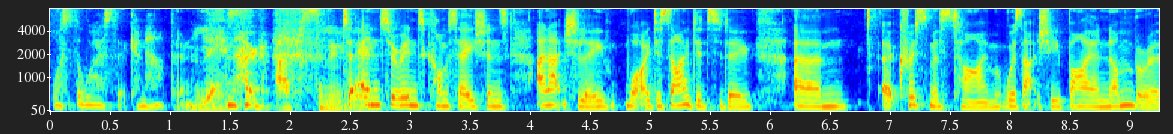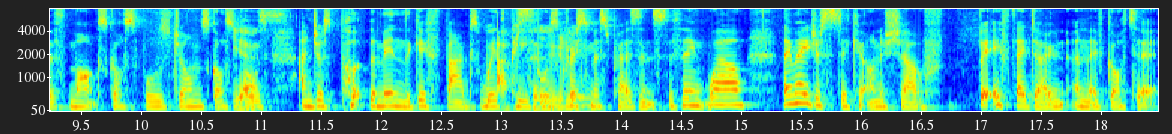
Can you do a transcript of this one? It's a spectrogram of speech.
what's the worst that can happen? Yes, you know, absolutely. To enter into conversations. And actually, what I decided to do um, at Christmas time was actually buy a number of Mark's Gospels, John's Gospels, yes. and just put them in the gift bags with Absolutely. people's Christmas presents to think, well, they may just stick it on a shelf. But if they don't and they've got it,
